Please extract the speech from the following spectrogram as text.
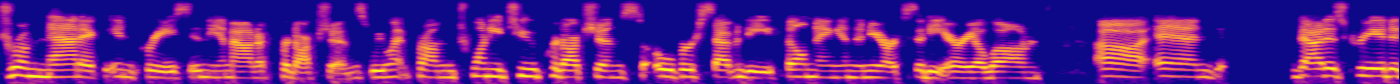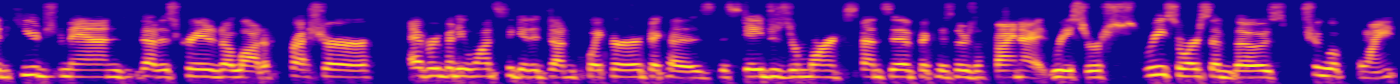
dramatic increase in the amount of productions. We went from 22 productions to over 70 filming in the New York City area alone. Uh, and that has created huge demand. That has created a lot of pressure. Everybody wants to get it done quicker because the stages are more expensive because there's a finite resource resource of those to a point.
